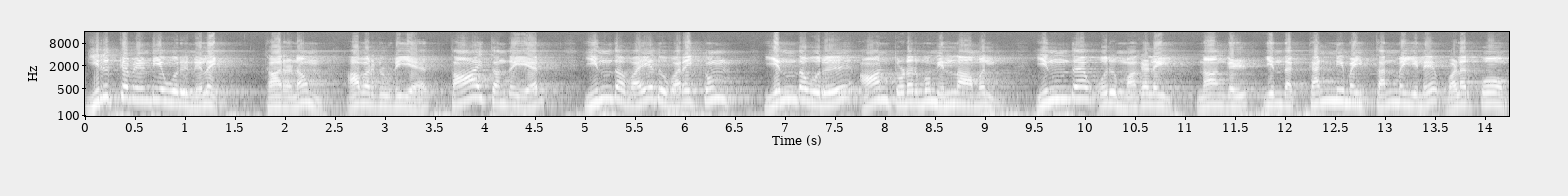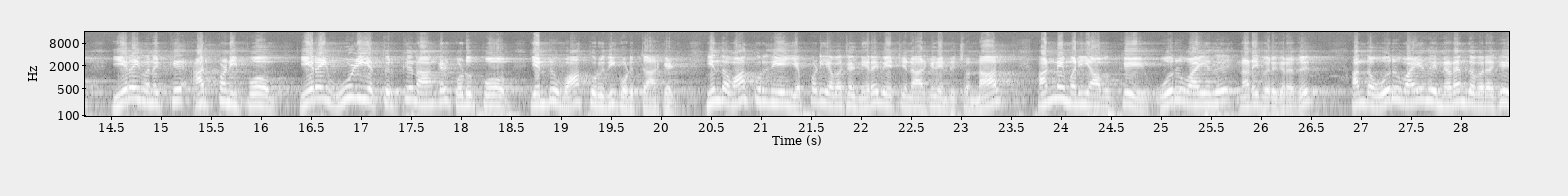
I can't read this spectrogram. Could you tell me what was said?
இருக்க வேண்டிய ஒரு நிலை. காரணம் அவர்களுடைய தாய் தந்தையர் இந்த வயது வரைக்கும் எந்த ஒரு ஆண் தொடர்பும் இல்லாமல் இந்த ஒரு மகளை நாங்கள் இந்த கன்னிமை தன்மையிலே வளர்ப்போம். இறைவனுக்கு அர்ப்பணிப்போம். இறை ஊழியத்திற்கு நாங்கள் கொடுப்போம் என்று வாக்குறுதி கொடுத்தார்கள். இந்த வாக்குறுதியை எப்படி அவர்கள் நிறைவேற்றினார்கள் என்று சொன்னால் அன்னை மரியாவுக்கு ஒரு வயது நடைபெறுகிறது. அந்த ஒரு வயது நடந்த பிறகு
